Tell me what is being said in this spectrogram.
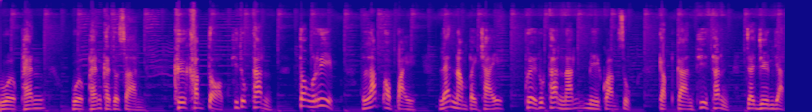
เวอร์แพนเวอร์แพนคาโตซานคือคำตอบที่ทุกท่านต้องรีบรับเอาไป และนำไปใช้เพื่อให้ทุกท่านนั้นมีความสุขกับการที่ท่านจะยืนหยัด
